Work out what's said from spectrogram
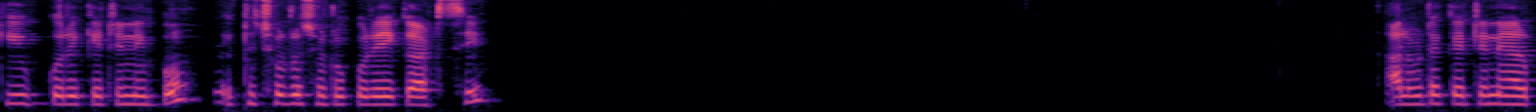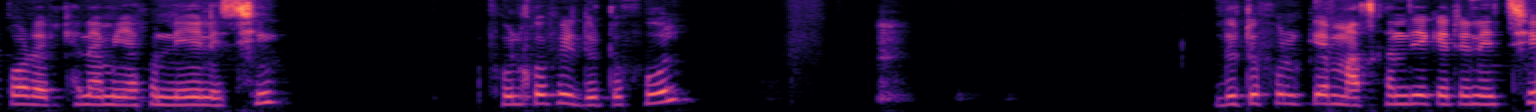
কিউব করে কেটে নিব। একটু ছোট ছোট করে কাটছি। আলুটা কেটে নেওয়ার পর এখানে আমি এখন নিয়ে নিচ্ছি ফুলকপির দুটো ফুল। দুটো ফুলকে মাঝখান দিয়ে কেটে নিচ্ছি।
